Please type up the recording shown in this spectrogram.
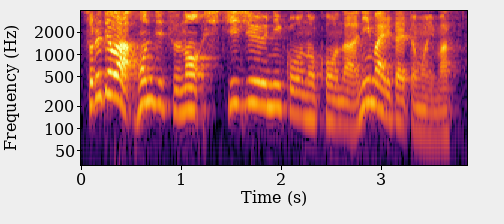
それでは本日の七十二項のコーナーに参りたいと思います。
